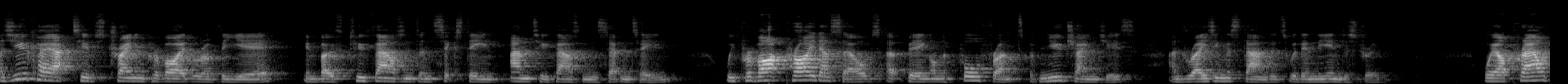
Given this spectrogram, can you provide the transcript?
As UK Active's Training Provider of the Year in both 2016 and 2017, we pride ourselves at being on the forefront of new changes and raising the standards within the industry. We are proud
